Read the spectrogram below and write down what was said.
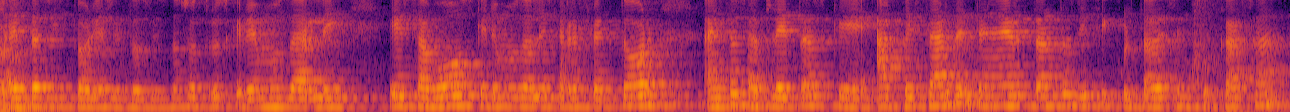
A estas historias. Entonces nosotros queremos darle esa voz, queremos darle ese reflector a estas atletas que a pesar de tener tantas dificultades en su casa,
